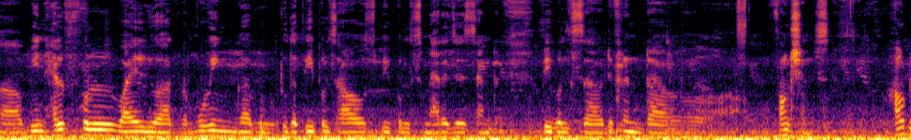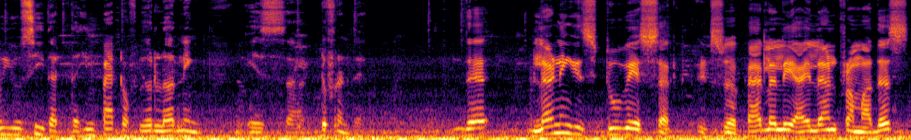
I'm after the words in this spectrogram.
uh, been helpful while you are moving uh, to the people's house, people's marriages, and people's uh, different uh, functions? How do you see that the impact of your learning is uh, different there? the learning is two ways sir. It's uh, parallelly i learn from others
